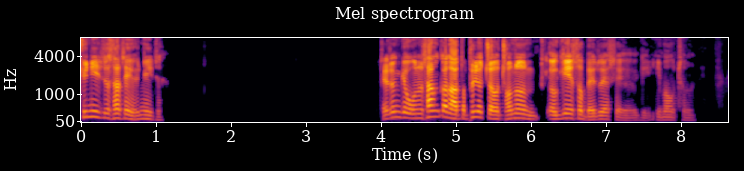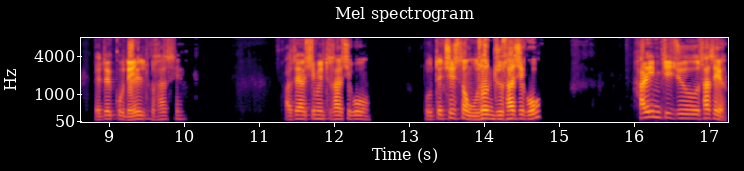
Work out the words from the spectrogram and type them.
휴니드 사세요 휴니드. 대전교 오늘 상한가 나왔다 풀렸죠. 저는 여기에서 매도했어요 여기. 25,000원. 매도했고 내일도 사세요 아세아 시멘트 사시고 롯데 칠성 우선주 사시고 할인지주 사세요.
